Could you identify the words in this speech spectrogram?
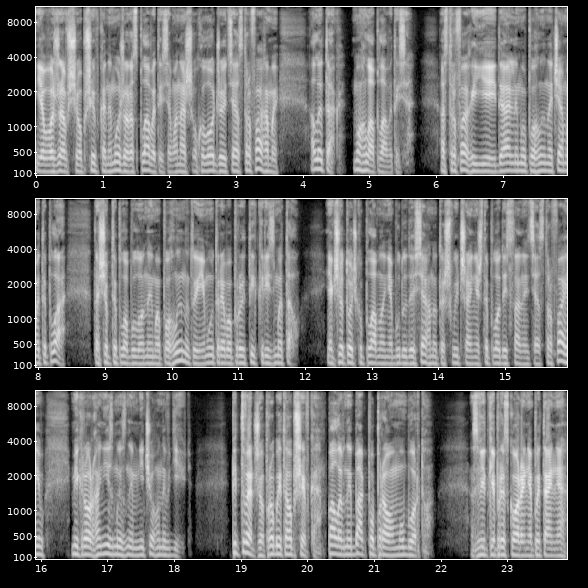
Я вважав, що обшивка не може розплавитися, вона ж охолоджується астрофагами, але так, могла плавитися. Астрофаги є ідеальними поглиначами тепла, та щоб тепло було ними поглинуто, йому треба пройти крізь метал. Якщо точку плавлення буде досягнуто швидше, ніж тепло дістанеться астрофагів, мікроорганізми з ним нічого не вдіють. Підтверджую, пробита обшивка, паливний бак по правому борту. Звідки прискорення питання?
